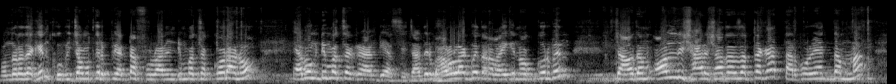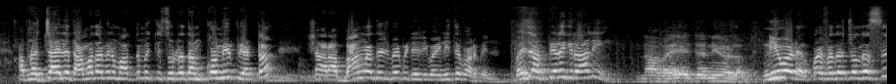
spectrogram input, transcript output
বন্ধুরা দেখেন খুবই চমৎকার পেয়ারটা ফুল রানিং ডিম বাচ্চা করানো এবং ডিম বাচ্চার গ্যারান্টি আছে। যাদের ভালো লাগবে তারা ভাইকে নক করবেন। চা দাম অনলি সাড়ে সাত হাজার টাকা তারপরে একদম না আপনার চাইলে দামাদামির মাধ্যমে কিছুটা দাম কমে পেয়ারটা সারা বাংলাদেশ ব্যাপী ডেলিভারি নিতে পারবেন। ভাইজান পেয়ারে কি রানিং না ভাই এটা নিউ অর্ডার নিউ মডেল কয় ফেদার চলতেছে?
